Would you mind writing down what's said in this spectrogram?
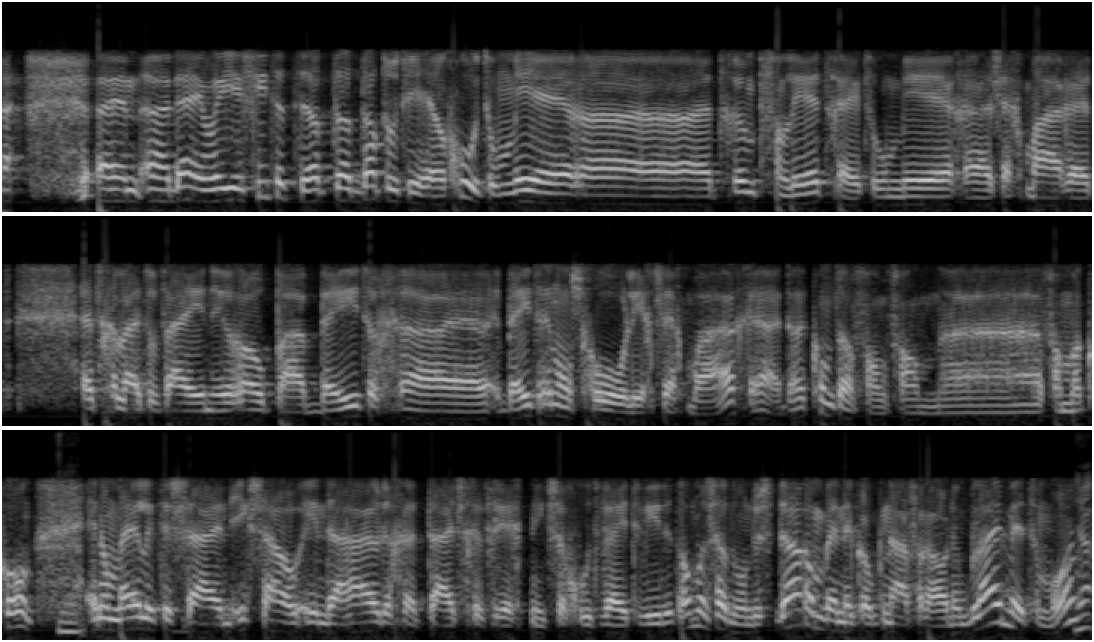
en nee, maar je ziet het, dat, dat, dat, doet hij heel goed. Hoe meer Trump van leer trekt, hoe meer zeg maar het, het geluid dat wij in Europa beter, beter in ons gehoor ligt, zeg maar. Ja, dat komt dan van, van, van Macron. Ja. En om eerlijk te zijn, ik zou in de huidige tijdsgevricht niet zo goed weten wie dit anders zou doen. Dus daarom ben ik ook na verhouding blij met hem, hoor. Ja.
